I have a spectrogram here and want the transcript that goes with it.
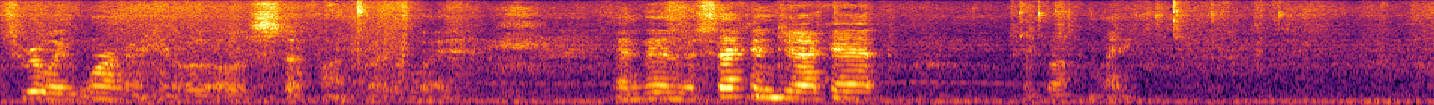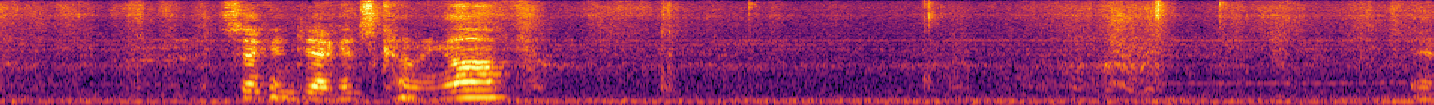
It's really warm in here with all this stuff on, by the way. And then the second jacket, take off my second jacket's coming off. And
